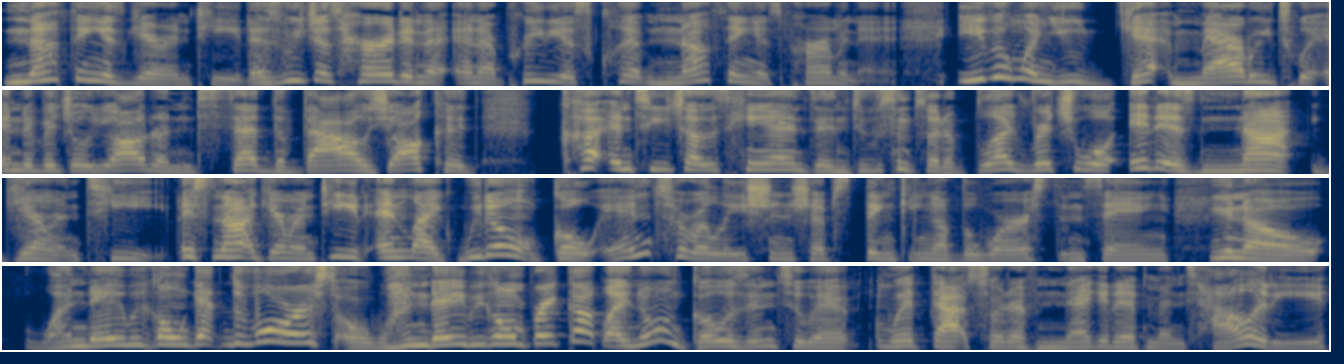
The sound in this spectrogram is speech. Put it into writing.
Nothing is guaranteed. As we just heard in a, in a previous clip, nothing is permanent. Even when you get married to an individual, y'all done said the vows, y'all could cut into each other's hands and do some sort of blood ritual, it is not guaranteed. It's not guaranteed. And like, we don't go into relationships thinking of the worst and saying, you know, one day we gonna get divorced or one day we gonna break up. Like, no one goes into it with that sort of negative mentality.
